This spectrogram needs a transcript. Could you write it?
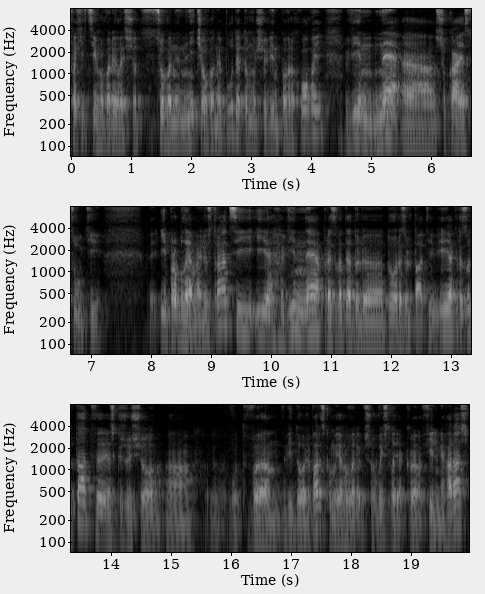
Фахівці говорили, що цього нічого не буде, тому що він поверховий, він не шукає суті і проблеми ілюстрації, і він не призведе до, до результатів. І як результат, е, я ж кажу, що е, от в відео Любарському я говорив, що вийшло як в фільмі Гараж.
